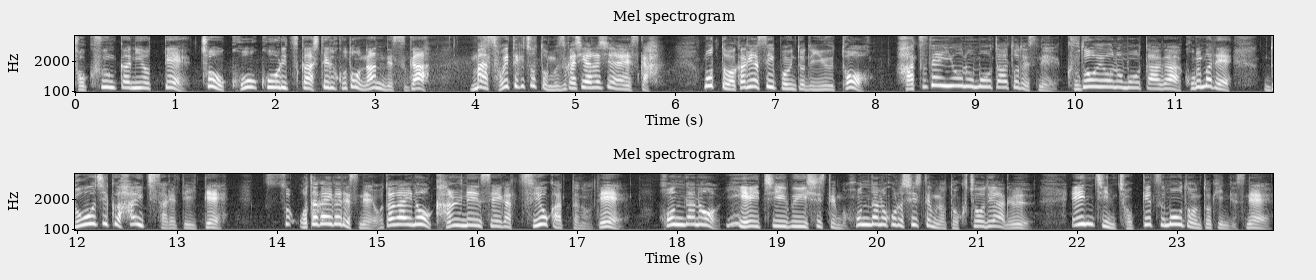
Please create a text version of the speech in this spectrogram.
直噴化によって超高効率化していることなんですがまあそれってちょっと難しい話じゃないですか。もっと分かりやすいポイントで言うと発電用のモーターとですね駆動用のモーターがこれまで同軸配置されていてお互いがですねお互いの関連性が強かったのでホンダの eHEV システムホンダのこのシステムの特徴であるエンジン直結モードの時にですね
